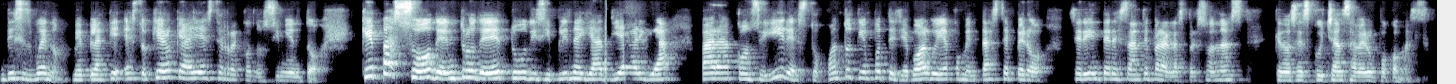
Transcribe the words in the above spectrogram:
dices, bueno, me planteé esto, quiero que haya este reconocimiento. ¿Qué pasó dentro de tu disciplina ya diaria para conseguir esto? ¿Cuánto tiempo te llevó? Algo ya comentaste, pero sería interesante para las personas que nos escuchan saber un poco más.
